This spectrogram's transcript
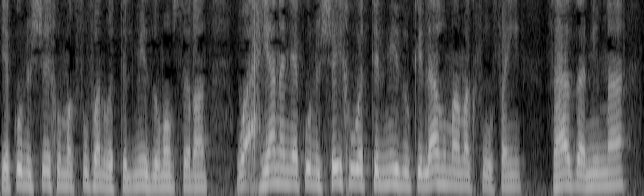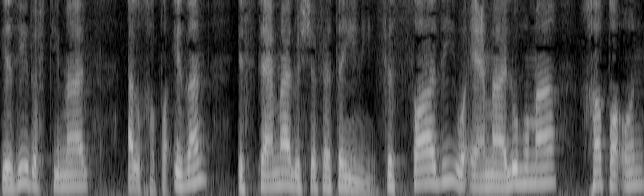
يكون الشيخ مكفوفا والتلميذ مبصرا وأحيانا يكون الشيخ والتلميذ كلاهما مكفوفين. فهذا مما يزيد احتمال الخطأ. إذا استعمال الشفتين في الصاد وإعمالهما خطأ.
